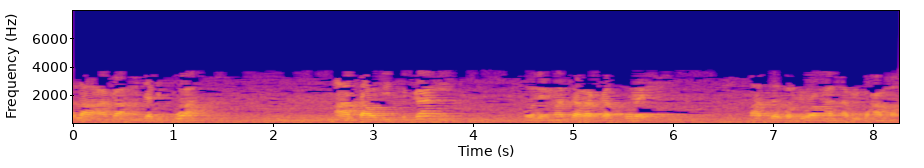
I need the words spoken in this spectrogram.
telah agak menjadi kuat atau disegani oleh masyarakat Quraisy masa perjuangan Nabi Muhammad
